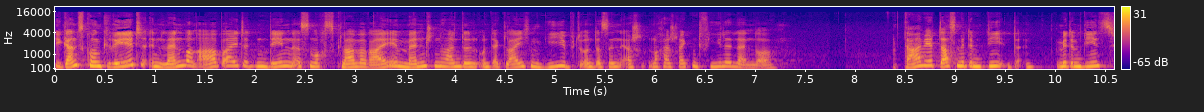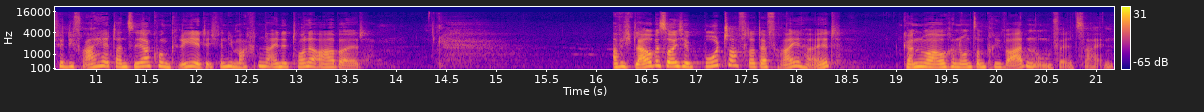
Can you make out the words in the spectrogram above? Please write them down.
die ganz konkret in Ländern arbeitet, in denen es noch Sklaverei, Menschenhandel und dergleichen gibt. Und das sind noch erschreckend viele Länder. Da wird das mit dem, mit dem Dienst für die Freiheit dann sehr konkret. Ich finde, die machten eine tolle Arbeit. Aber ich glaube, solche Botschafter der Freiheit können wir auch in unserem privaten Umfeld sein.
